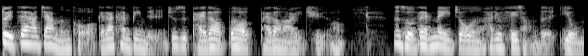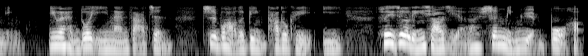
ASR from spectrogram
队在她家门口啊，给她看病的人就是排到不知道排到哪里去了哈。那时候在湄洲呢，他就非常的有名。因为很多疑难杂症治不好的病，他都可以医，所以这个林小姐啊，声名远播哈。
